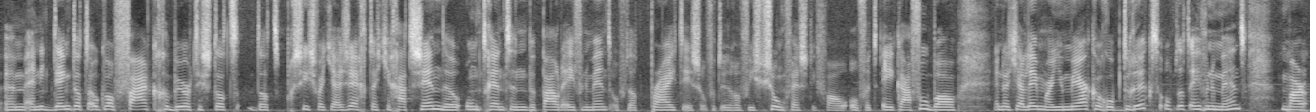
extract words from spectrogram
Ehm, en ik denk dat ook wel vaak gebeurd is dat, dat precies wat jij zegt, dat je gaat zenden omtrent een bepaalde evenement, of dat Pride is, of het Eurovisie Songfestival, of het EK voetbal. En dat je alleen maar je merk erop drukt op dat evenement. Maar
